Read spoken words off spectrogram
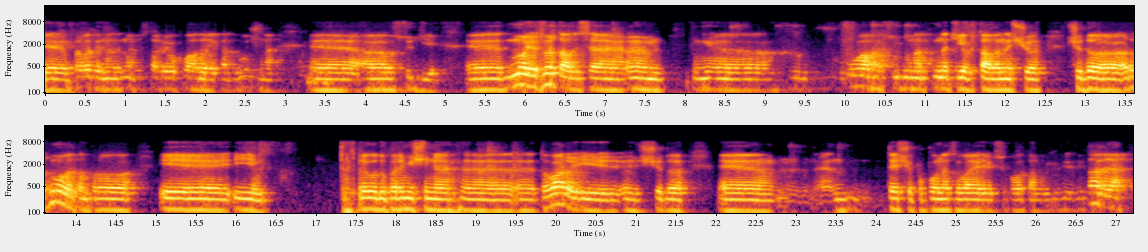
е, проведено на підставі ухвали, яка долучена е, е, в суді. Е, мною зверталися е, е, увага суду на, на ті обставини, що щодо розмови там про і, і з приводу переміщення е, е, товару, і щодо е, те, що Попов називає Євсюкова там Віталія.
